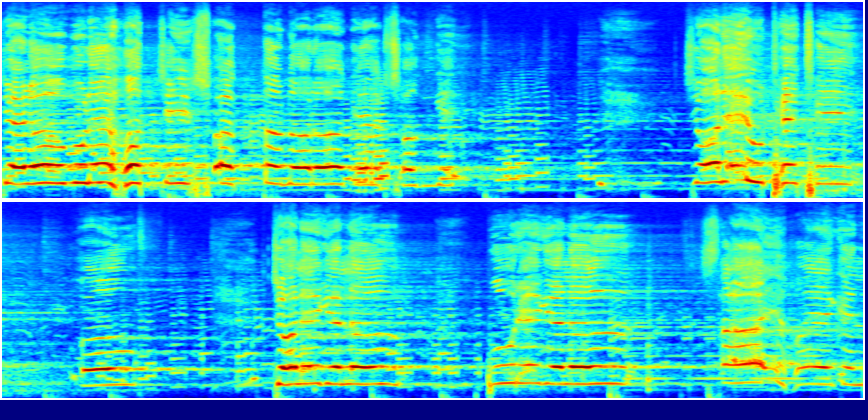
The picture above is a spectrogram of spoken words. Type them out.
যেন মনে হচ্ছে সত্য নরক একসঙ্গে জলে উঠেছে। ও, জলে গেল, পুড়ে গেল সাই হয়ে গেল।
